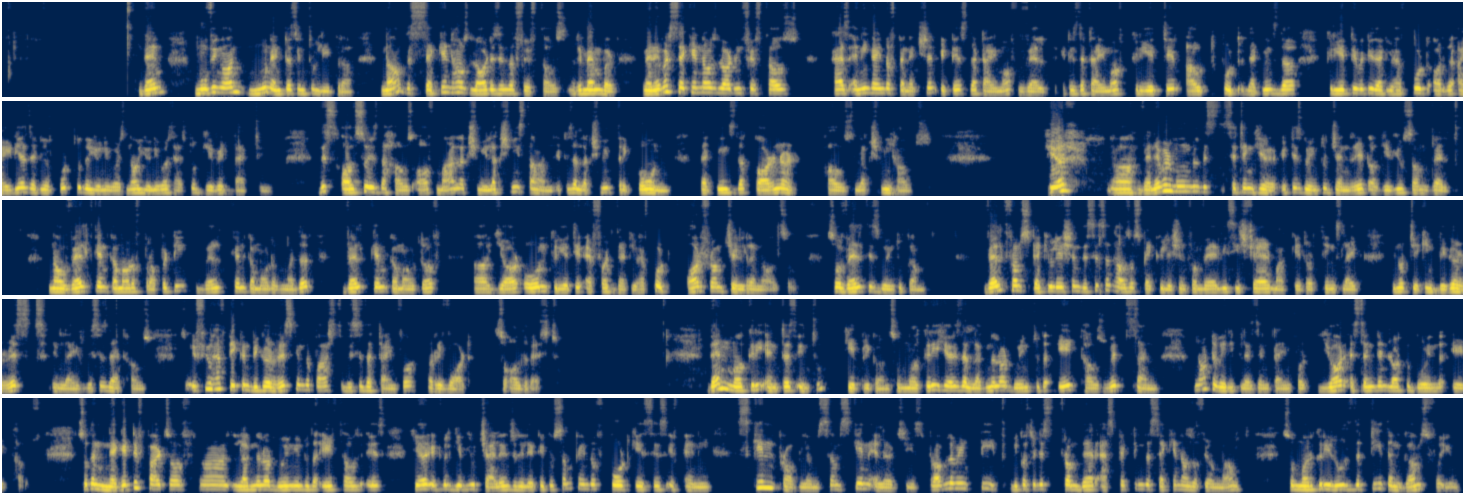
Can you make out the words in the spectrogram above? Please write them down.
Then moving on, Moon enters into Libra. Now the second house Lord is in the fifth house. Remember, whenever second house Lord in fifth house has any kind of connection, it is the time of wealth. It is the time of creative output. That means the creativity that you have put or the ideas that you have put to the universe, now universe has to give it back to you. This also is the house of Ma Lakshmi, Lakshmi Stan. It is a Lakshmi Trikon. That means the corner house, Lakshmi house. Here, uh, whenever moon will be sitting here, it is going to generate or give you some wealth now, wealth can come out of property, wealth can come out of mother, wealth can come out of uh, your own creative effort that you have put, or from children also. So, wealth is going to come. Wealth from speculation, this is a house of speculation from where we see share market or things like, you know, taking bigger risks in life. This is that house. So, if you have taken bigger risk in the past, this is the time for a reward. So, all the best. Then Mercury enters into Capricorn. So Mercury here is the Lagna Lord going to the 8th house with Sun. Not a very pleasant time for your ascendant Lord to go in the 8th house. So the negative parts of uh, Lagna Lord going into the 8th house is here it will give you challenge related to some kind of court cases, if any, skin problems, some skin allergies, problem in teeth because it is from there aspecting the second house of your mouth. So Mercury rules the teeth and gums for you.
